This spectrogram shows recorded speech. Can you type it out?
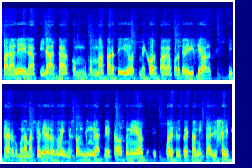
paralela, pirata, con, con más partidos, mejor paga por televisión, y claro, como la mayoría de los dueños son de, Ingla- de Estados Unidos, ¿cuál es el prestamista? El JP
